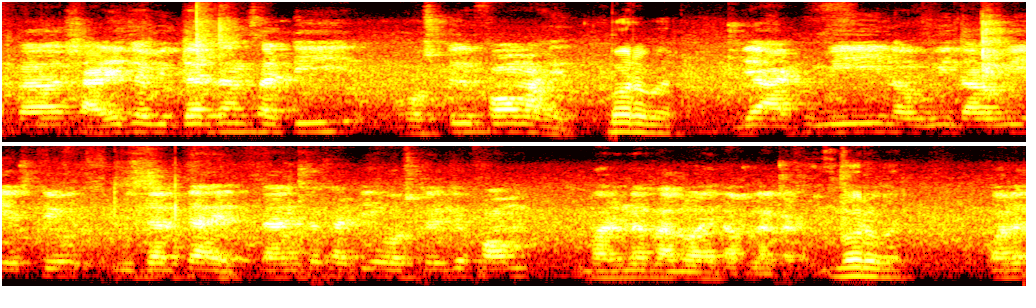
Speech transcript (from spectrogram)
आता शाळेच्या विद्यार्थ्यांसाठी हॉस्टेल फॉर्म आहेत. बरोबर. जे आठवी नववी दहावी एस टी विद्यार्थी आहेत त्यांच्यासाठी हॉस्टेलचे फॉर्म भरणं चालू आहेत आपल्याकडे. बरोबर. परत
